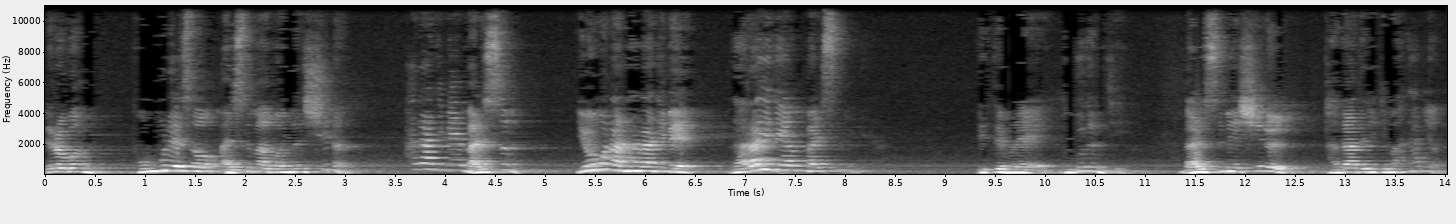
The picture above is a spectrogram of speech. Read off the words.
여러분 본문에서 말씀하고 있는 씨는 하나님의 말씀, 영원한 하나님의 나라에 대한 말씀입니다. 이 때문에 누구든지 말씀의 씨를 받아들이기만 하면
